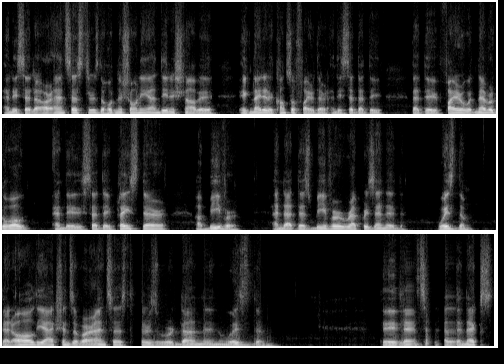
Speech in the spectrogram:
and they said our ancestors, the Haudenosaunee and the Anishinaabe, ignited a council fire there, and they said that they that the fire would never go out, and they said they placed there a beaver, and that this beaver represented wisdom, that all the actions of our ancestors were done in wisdom. They then said that the next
